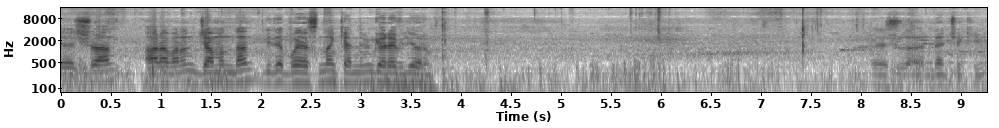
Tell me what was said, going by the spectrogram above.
Evet şu an arabanın camından bir de boyasından kendimi görebiliyorum. Evet şurada önden çekeyim.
